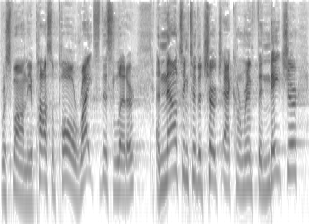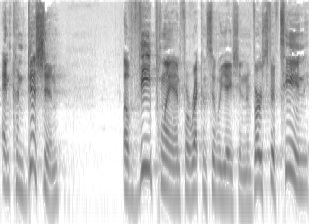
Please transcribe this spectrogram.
respond? The Apostle Paul writes this letter announcing to the church at Corinth the nature and condition of the plan for reconciliation. In verse 15,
